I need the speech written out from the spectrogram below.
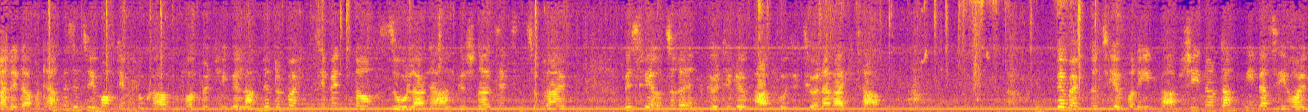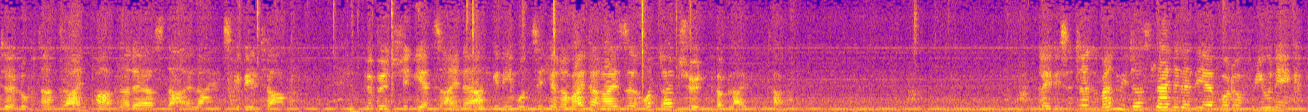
Meine Damen und Herren, wir sind soeben auf dem Flughafen von München gelandet und möchten Sie bitten, noch so lange angeschnallt sitzen zu bleiben, bis wir unsere endgültige Parkposition erreicht haben. Wir möchten uns hier von Ihnen verabschieden und danken Ihnen, dass Sie heute Lufthansa, ein Partner der Star Alliance, gewählt haben. Wir wünschen Ihnen jetzt eine angenehme und sichere Weiterreise und einen schönen verbleibenden Tag. Ladies and gentlemen, we just landed at the airport of Munich.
